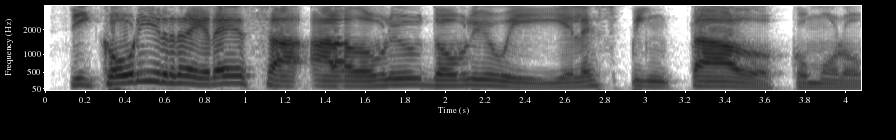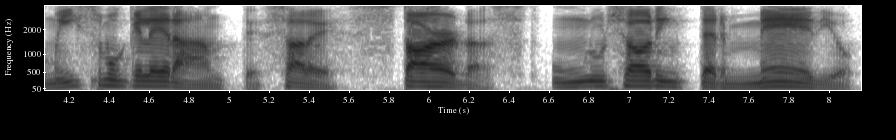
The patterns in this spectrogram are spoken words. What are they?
Si Cody regresa a la WWE y él es pintado como lo mismo que él era antes, ¿sabes? Stardust, un luchador intermedio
